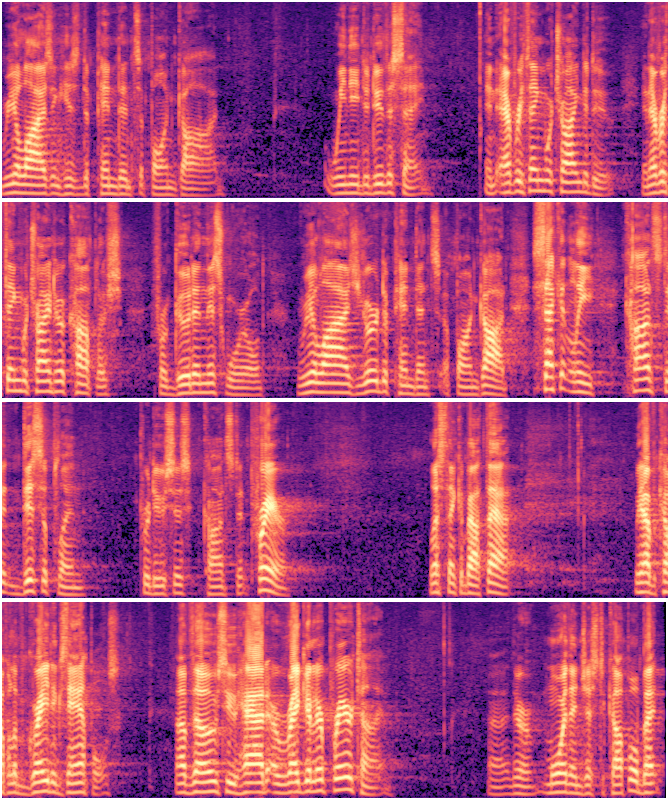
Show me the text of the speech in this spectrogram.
realizing his dependence upon God. We need to do the same. In everything we're trying to do, in everything we're trying to accomplish for good in this world, realize your dependence upon God. Secondly, constant discipline produces constant prayer. Let's think about that. We have a couple of great examples of those who had a regular prayer time. Uh, there are more than just a couple, but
